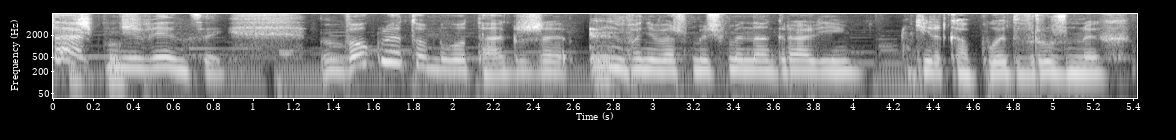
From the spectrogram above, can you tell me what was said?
tak, sposób? mniej więcej. W ogóle to było tak, że ponieważ myśmy nagrali kilka płyt w różnych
